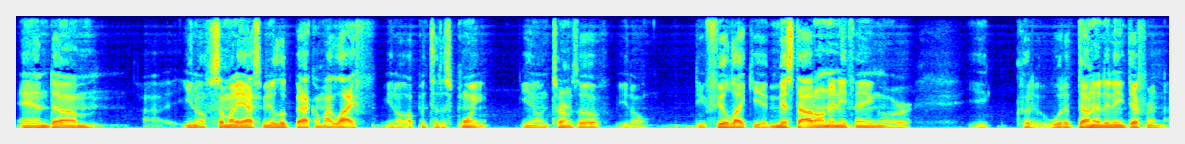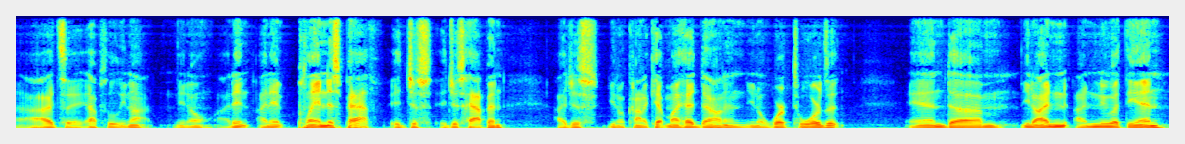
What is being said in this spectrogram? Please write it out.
And um, uh, you know, if somebody asked me to look back on my life, you know, up until this point, you know, in terms of you know, do you feel like you missed out on anything or you could would have done it any different? I'd say absolutely not. You know, I didn't I didn't plan this path. It just it just happened. I just you know kind of kept my head down and you know worked towards it. And um, you know, I kn- I knew at the end,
